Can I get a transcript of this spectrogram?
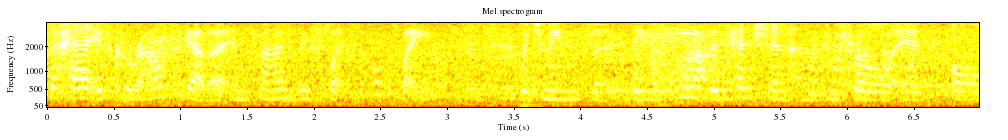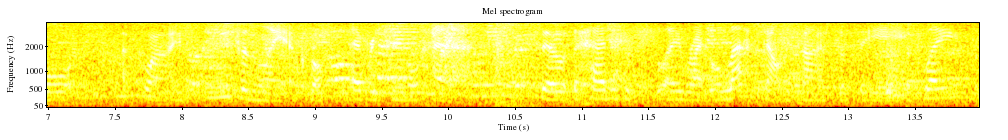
the hair is corralled together inside these flexible plates, which means that the heat, the tension and the control is all applied evenly across every single hair. So the hair doesn't splay right or left down the sides of the plates.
